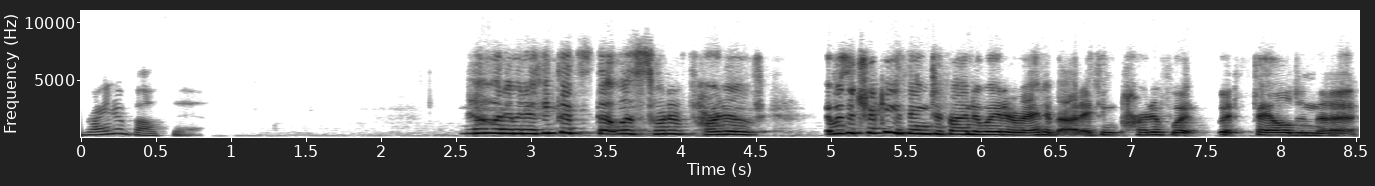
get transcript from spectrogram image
write about that. No, and I mean, I think that's that was sort of part of. It was a tricky thing to find a way to write about. I think part of what what failed in the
